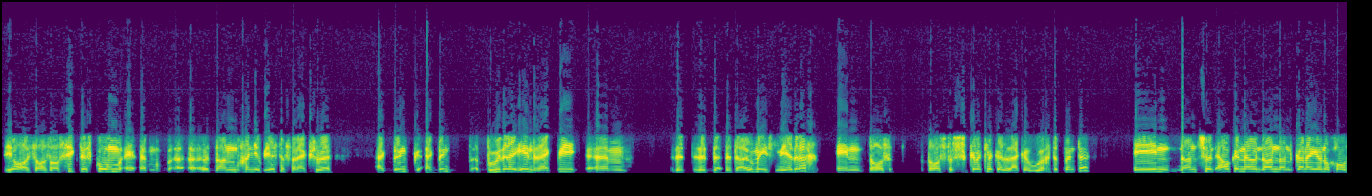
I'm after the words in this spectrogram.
ja, so as al siektes kom eh, eh, eh, dan gaan jou beeste vrek. So ek dink ek dink boerdery en rugby ehm um, dit, dit dit dit hou mense nederig en daar's daar's verskriklike lekker hoogtepunte en dan so elke nou en dan dan kan hy jou nogal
